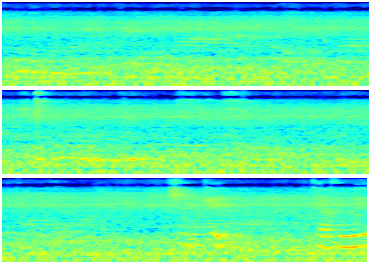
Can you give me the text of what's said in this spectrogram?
cheaper than normal. Carefully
